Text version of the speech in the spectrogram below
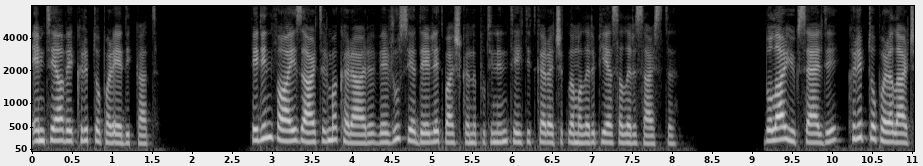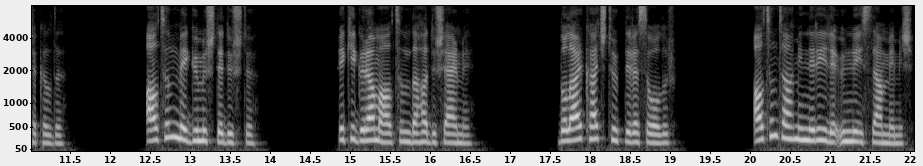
emtia ve kripto paraya dikkat. Fed'in faiz artırma kararı ve Rusya Devlet Başkanı Putin'in tehditkar açıklamaları piyasaları sarstı. Dolar yükseldi, kripto paralar çakıldı. Altın ve gümüş de düştü. Peki gram altın daha düşer mi? Dolar kaç Türk lirası olur? Altın tahminleriyle ünlü İslam Memiş,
